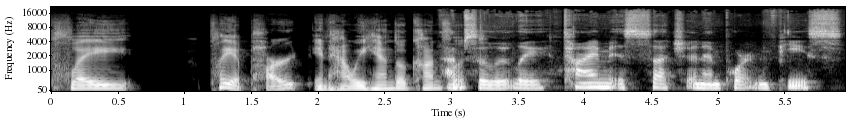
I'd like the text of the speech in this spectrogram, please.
play play a part in how we handle conflict? Absolutely. Time is such an important piece.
